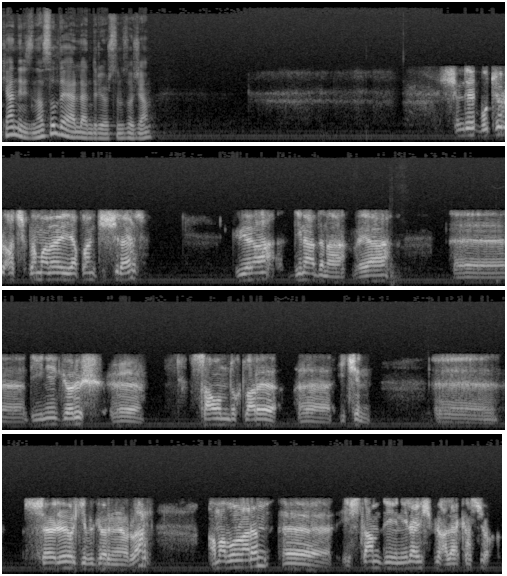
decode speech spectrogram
kendiniz nasıl değerlendiriyorsunuz hocam? Şimdi bu tür açıklamaları yapan kişiler güya din adına veya e, dini görüş e, savundukları e, için söylüyor gibi görünüyorlar. Ama bunların e, İslam diniyle hiçbir alakası yok.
